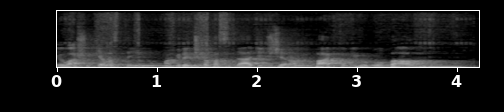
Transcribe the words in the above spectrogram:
eu acho que elas têm uma grande capacidade de gerar um impacto a nível global,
